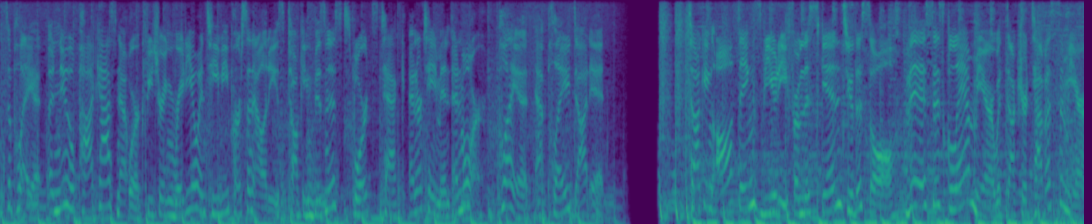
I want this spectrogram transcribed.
To Play It, a new podcast network featuring radio and TV personalities talking business, sports, tech, entertainment, and more. Play it at play.it. Talking all things beauty from the skin to the soul. This is Glam with Dr. Tabitha Mir.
